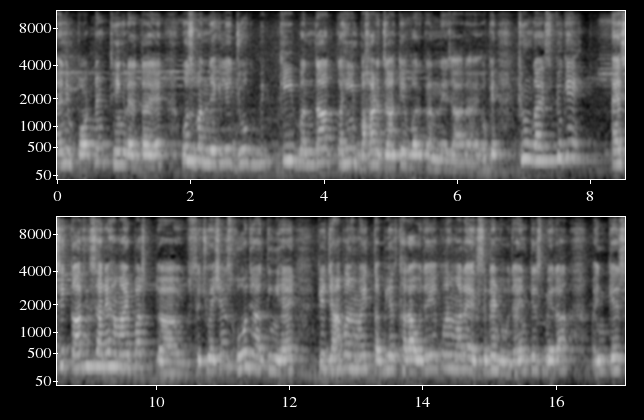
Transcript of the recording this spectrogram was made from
एंड इंपॉर्टेंट थिंग रहता है उस बंदे के लिए जो कि बंदा कहीं बाहर जाके वर्क करने जा रहा है ओके क्यों गाइस क्योंकि ऐसी काफ़ी सारे हमारे पास सिचुएशंस हो जाती हैं कि जहाँ पर हमारी तबीयत ख़राब हो जाए या कोई हमारा एक्सीडेंट हो जाए इनकेस मेरा इनकेस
